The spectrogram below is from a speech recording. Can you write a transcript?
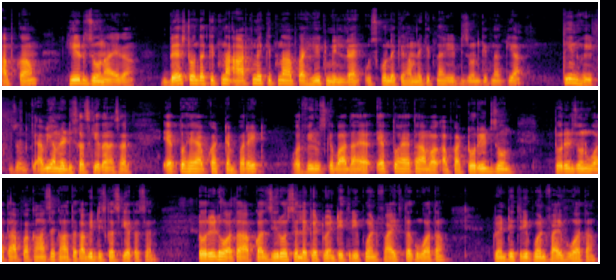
आपका हीट जोन आएगा। बेस्ड ऑन द कितना अर्थ में कितना आपका हीट मिल रहा है, उसको लेके हमने कितना हीट जोन कितना किया? तीन हीट जोन किया। अभी हमने डिस्कस किया था ना सर एक तो है आपका टेम्परेट और फिर उसके बाद आया, एक तो आया था आपका टोरिड जोन टोरिड जोन हुआ था, आपका कहाँ से कहाँ तक? अभी डिस्कस किया था सर टोरिड हुआ था, आपका ज़ीरो से लेकर ट्वेंटी थ्री पॉइंट फाइव तक हुआ था ट्वेंटी थ्री पॉइंट फाइव हुआ था,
